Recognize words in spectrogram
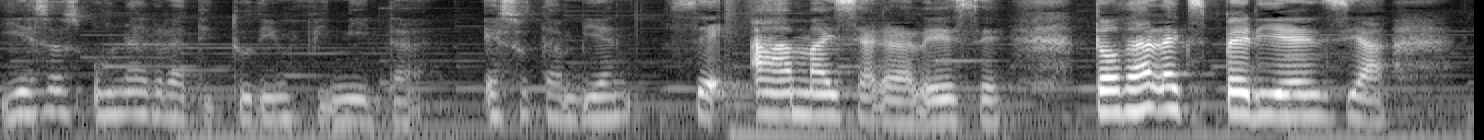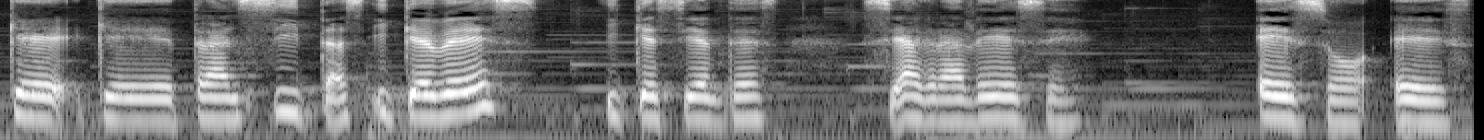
y eso es una gratitud infinita. Eso también se ama y se agradece. Toda la experiencia que, que transitas y que ves y que sientes se agradece. Eso es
